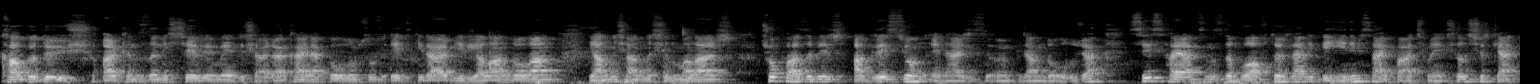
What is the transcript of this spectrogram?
kavga dövüş, arkanızdan iş çevrilme, dışarıdan kaynaklı olumsuz etkiler, bir yalan dolan, yanlış anlaşılmalar, çok fazla bir agresyon enerjisi ön planda olacak. Siz hayatınızda bu hafta özellikle yeni bir sayfa açmaya çalışırken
